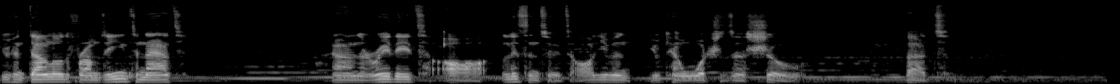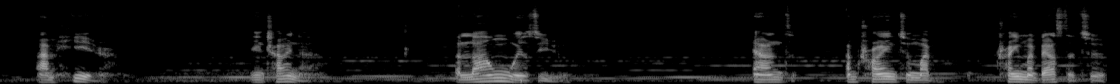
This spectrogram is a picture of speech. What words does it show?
You can download from the internet and read it or listen to it, or even you can watch the show. But I'm here in China along with you, and I'm trying to my trying my best to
